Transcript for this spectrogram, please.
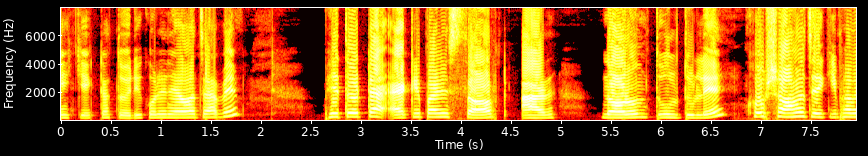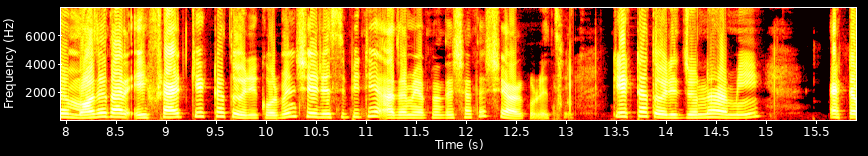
এই কেকটা তৈরি করে নেওয়া যাবে। ভেতরটা একেবারে সফট আর নরম তুলতুলে। খুব সহজে কীভাবে মজাদার এই ফ্রাইড কেকটা তৈরি করবেন সেই রেসিপিটি আজ আমি আপনাদের সাথে শেয়ার করেছি। কেকটা তৈরির জন্য আমি একটা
